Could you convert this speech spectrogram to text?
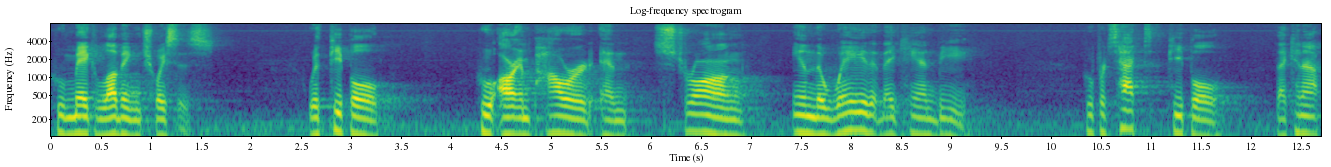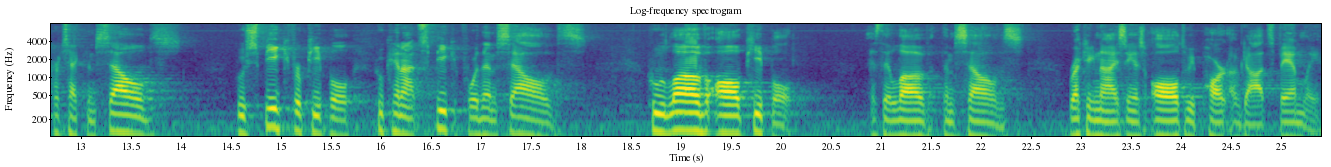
who make loving choices, with people who are empowered and strong in the way that they can be, who protect people that cannot protect themselves, who speak for people who cannot speak for themselves, who love all people as they love themselves recognizing us all to be part of God's family.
